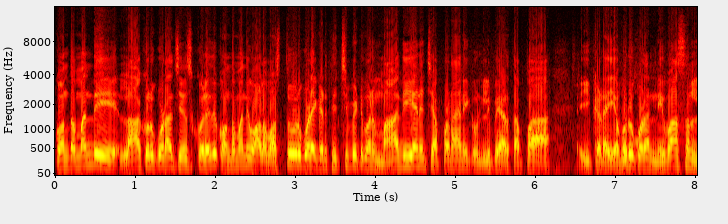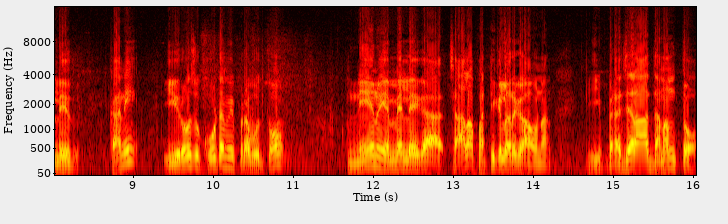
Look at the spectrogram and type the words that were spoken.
కొంతమంది లాకులు కూడా చేసుకోలేదు. కొంతమంది వాళ్ళ వస్తువులు కూడా ఇక్కడ తెచ్చిపెట్టుకొని మాది అని చెప్పడానికి వెళ్ళిపోయారు తప్ప ఇక్కడ ఎవరు కూడా నివాసం లేదు. కానీ ఈరోజు కూటమి ప్రభుత్వం నేను ఎమ్మెల్యేగా చాలా పర్టికులర్గా ఉన్నాను. ఈ ప్రజల ధనంతో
